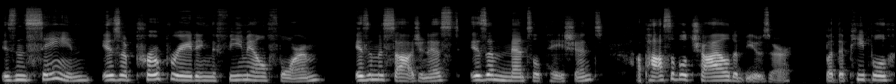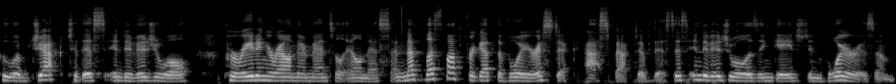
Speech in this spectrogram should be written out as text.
is insane, is appropriating the female form, is a misogynist, is a mental patient, a possible child abuser, but the people who object to this individual parading around their mental illness. And let's not forget the voyeuristic aspect of this. This individual is engaged in voyeurism.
